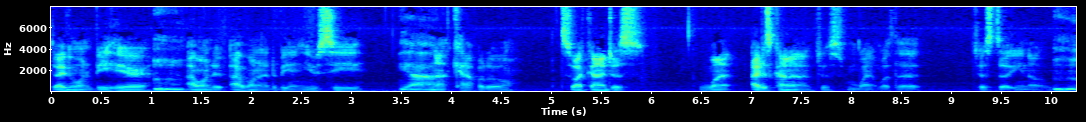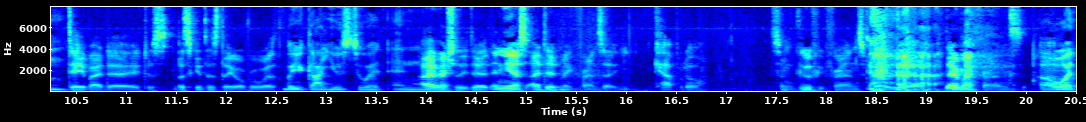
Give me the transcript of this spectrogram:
do I even want to be here? Mhm. I wanted I wanted to be in UC, Yeah. not Capital. So I kind of just went. I just kind of just went with it, just to you know, Mhm. day by day. Just let's get this day over with. But you got used to it, and I eventually did, and yes, I did make friends at Capital. Some goofy friends, but yeah, they're my friends. Uh, Um, what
